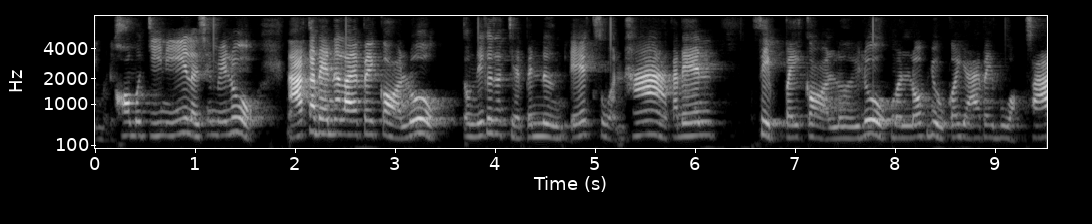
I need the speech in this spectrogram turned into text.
เหมือนข้อเมื่อกี้นี้เลยใช่ไหมลูกนะกระเด็นอะไรไปก่อนลูก ตรงนี้ก็จะเขียนเป็น 1x ส่วน 5 กระเด็น 10 ไปก่อนเลยลูก มันลบอยู่ก็ย้ายไปบวกซะ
